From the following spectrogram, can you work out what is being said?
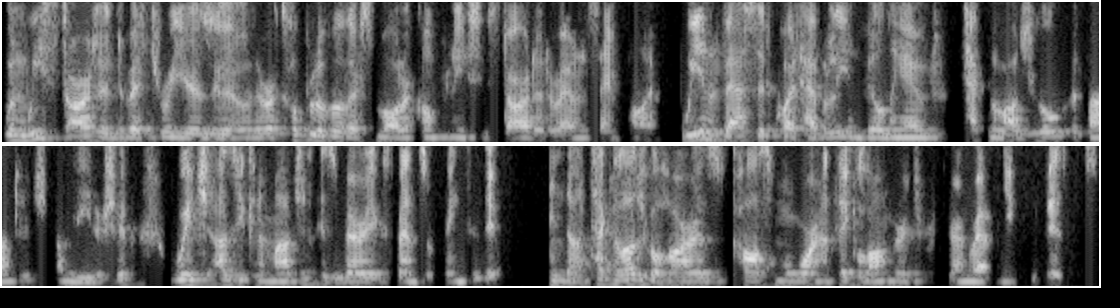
when we started about three years ago, there were a couple of other smaller companies who started around the same time. We invested quite heavily in building out technological advantage and leadership, which, as you can imagine, is a very expensive thing to do. In that technological hires cost more and take longer to return revenue to the business.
